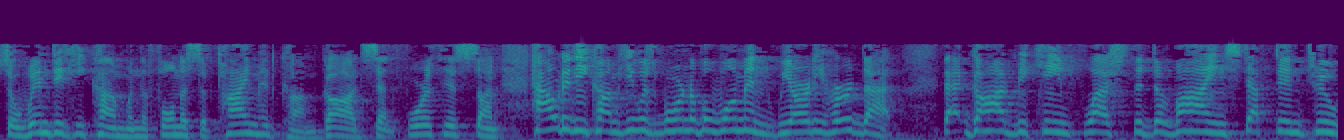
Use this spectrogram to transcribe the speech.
So when did he come? When the fullness of time had come, God sent forth his son. How did he come? He was born of a woman. We already heard that. That God became flesh. The divine stepped into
